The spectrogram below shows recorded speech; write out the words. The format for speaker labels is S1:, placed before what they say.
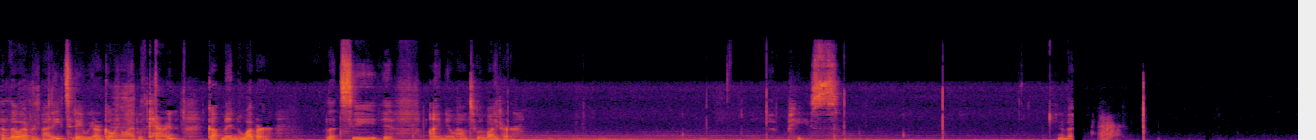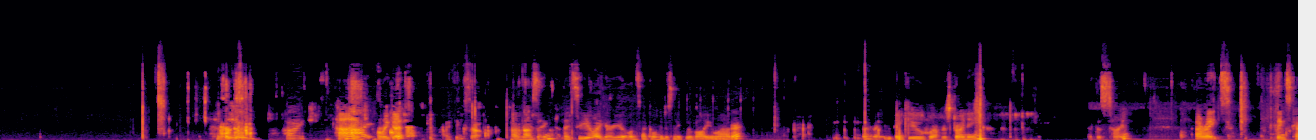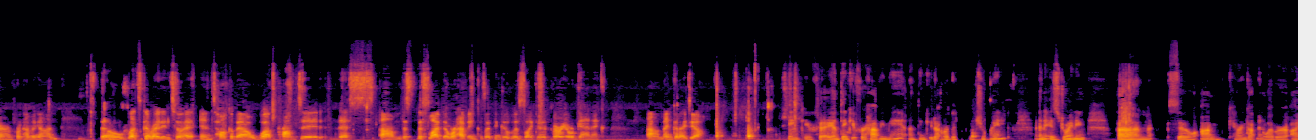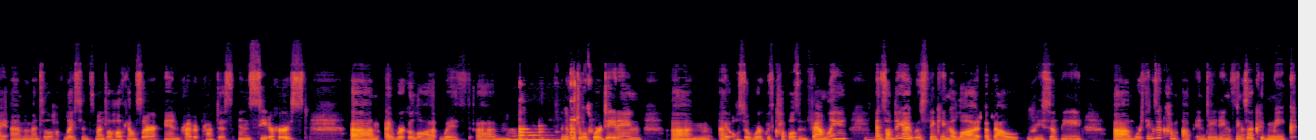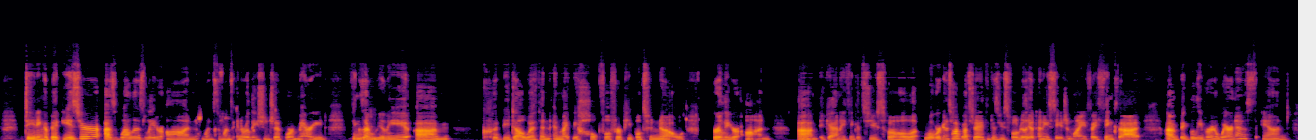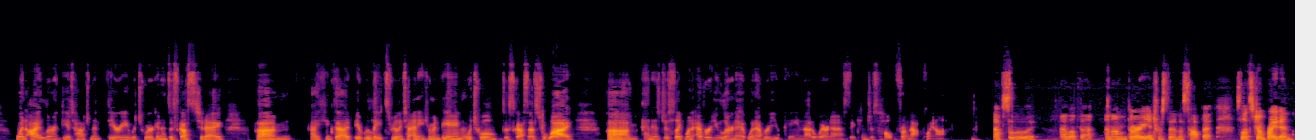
S1: Hello, everybody. Today we are going live with Karen Gutman Weber. Let's see if I know how to invite her. Peace. Invite. Hello.
S2: Hi.
S1: Hi.
S2: Hi.
S1: Are we good?
S2: I think so.
S1: Amazing. I see you. I hear you. One second. Let me just make the volume louder. Okay. All right. Thank you, whoever's joining at this time. All right. Thanks, Karen, for coming on. So let's get right into it and talk about what prompted this um, this this live that we're having because I think it was like a very organic um, and good idea.
S2: Thank you, Fay, and thank you for having me, and thank you to everybody who joined and is joining. Um, so I'm Karen Gutman Weber. I am a mental licensed mental health counselor in private practice in Cedarhurst. Um, I work a lot with um, individuals who are dating. Um, I also work with couples and family. And something I was thinking a lot about recently um, were things that come up in dating, things that could make dating a bit easier, as well as later on when someone's in a relationship or married, things that really um, could be dealt with and, and might be helpful for people to know earlier on. Um, again, I think it's useful. What we're going to talk about today, I think, is useful really at any stage in life. I think that I'm a big believer in awareness. And when I learned the attachment theory, which we're going to discuss today, um, I think that it relates really to any human being, which we'll discuss as to why. Um, and it's just like whenever you learn it, whenever you gain that awareness, it can just help from that point on.
S1: Absolutely. I love that. And I'm very interested in this topic. So let's jump right in.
